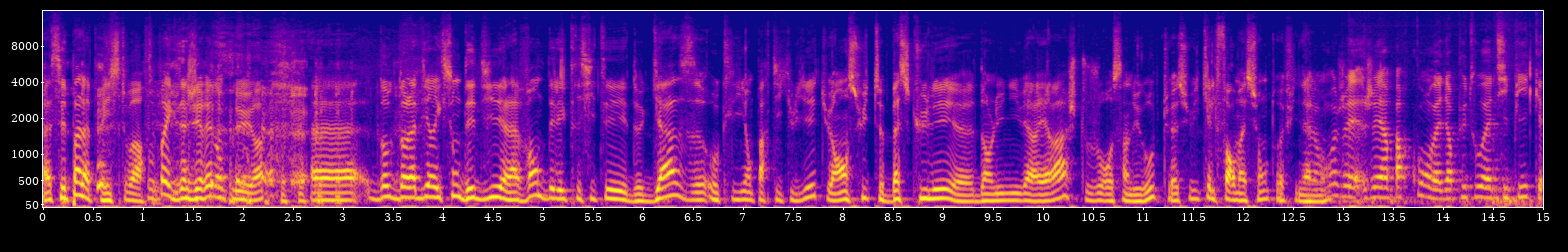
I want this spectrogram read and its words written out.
Ah, c'est pas la préhistoire. Faut pas exagérer non plus. Hein. Euh, donc, dans la direction dédiée à la vente d'électricité et de gaz aux clients particuliers, tu as ensuite basculé euh, dans l'univers RH, toujours au sein du groupe. Tu as suivi quelle formation, toi, finalement? Alors, moi, j'ai un parcours, on va dire, plutôt atypique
